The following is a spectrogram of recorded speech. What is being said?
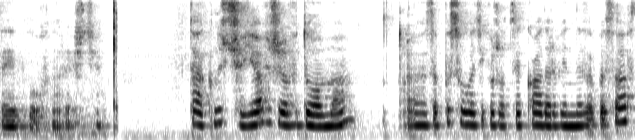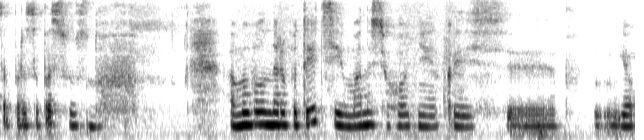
цей влог нарешті. Так, ну що, я вже вдома. Е, Записувала тільки що цей кадр, він не записався, перезаписую знову. Ми були на репетиції. У мене сьогодні якийсь. Я,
